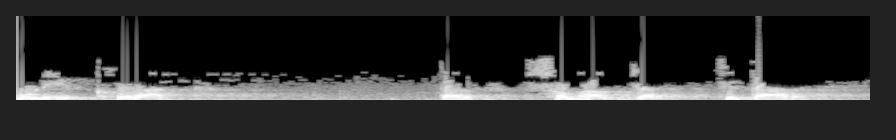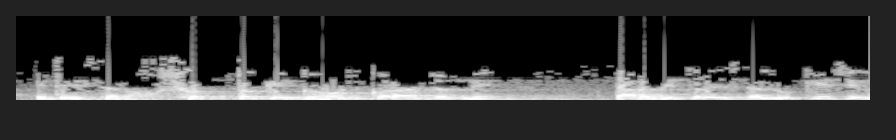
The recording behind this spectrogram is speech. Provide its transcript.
মনির খোরাক তার স্বভাবজাত যে তার এটাই তার সত্যকে গ্রহণ করার জন্য তার ভিতরে যেটা লুকিয়েছিল,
